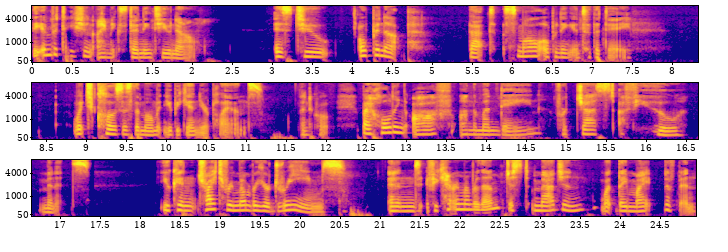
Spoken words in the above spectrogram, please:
The invitation I'm extending to you now is to open up that small opening into the day, which closes the moment you begin your plans. End quote. By holding off on the mundane for just a few minutes. You can try to remember your dreams, and if you can't remember them, just imagine what they might have been.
